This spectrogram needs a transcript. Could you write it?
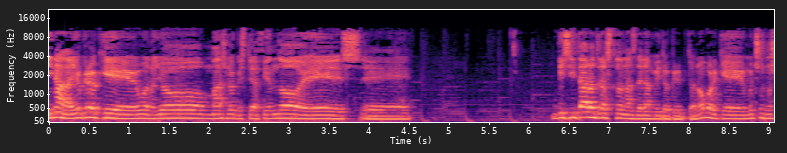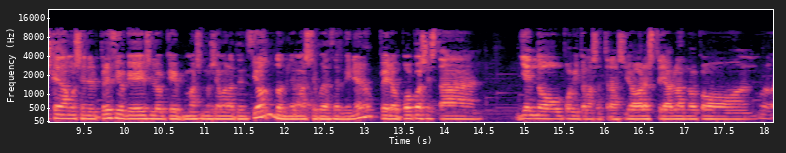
y nada, yo creo que, bueno, yo más lo que estoy haciendo es, eh, visitar otras zonas del ámbito cripto, ¿no? Porque muchos nos quedamos en el precio, que es lo que más nos llama la atención, donde más se puede hacer dinero, pero pocos están yendo un poquito más atrás. Yo ahora estoy hablando con, bueno,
